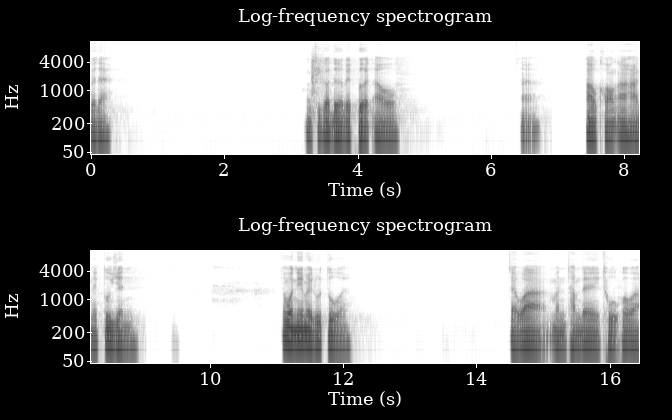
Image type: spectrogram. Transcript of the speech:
ก็ได้บางทีก็เดินไปเปิดเอาข้าวของอาหารในตู้เย็นทั้งหมดนี้ไม่รู้ตัว แต่ว่ามันทำได้ถูกเพราะว่า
